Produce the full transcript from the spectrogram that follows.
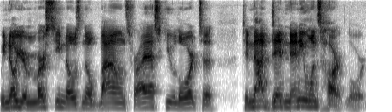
We know your mercy knows no bounds. For I ask you, Lord, to, to not deaden anyone's heart, Lord,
